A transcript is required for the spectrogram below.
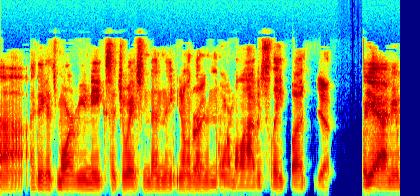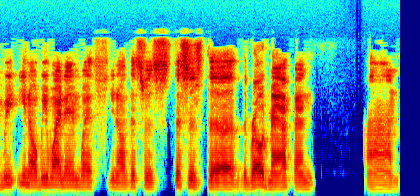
uh i think it's more of a unique situation than the you know than the normal obviously but Yeah. but yeah, I mean, we, you know, we went in with, you know, this was, this is the, the roadmap and, um,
